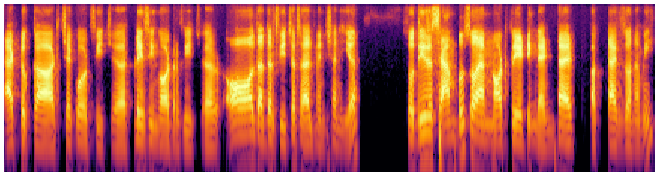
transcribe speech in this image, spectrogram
add to cart, checkout feature, placing order feature, all the other features I'll mention here. So these are samples, so I'm not creating the entire bug taxonomy.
